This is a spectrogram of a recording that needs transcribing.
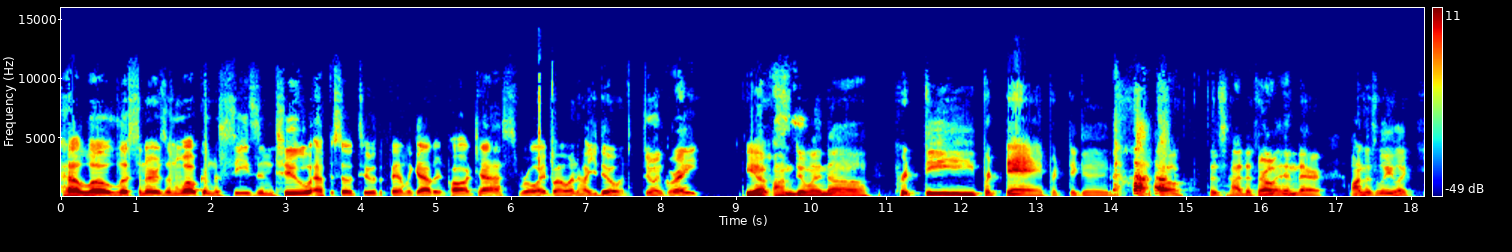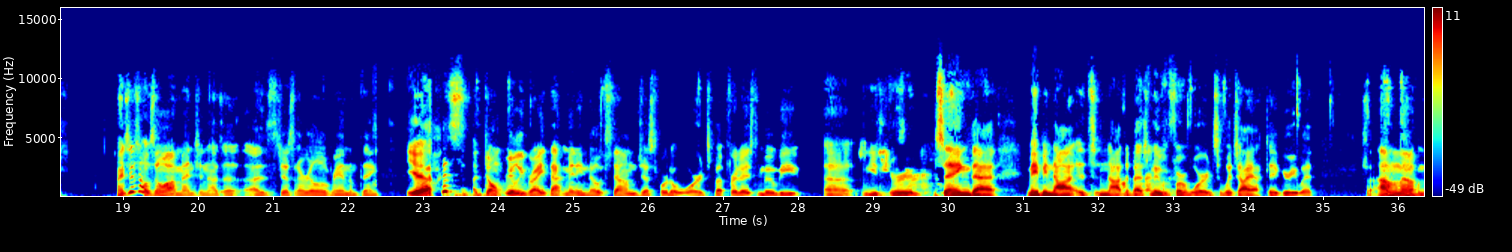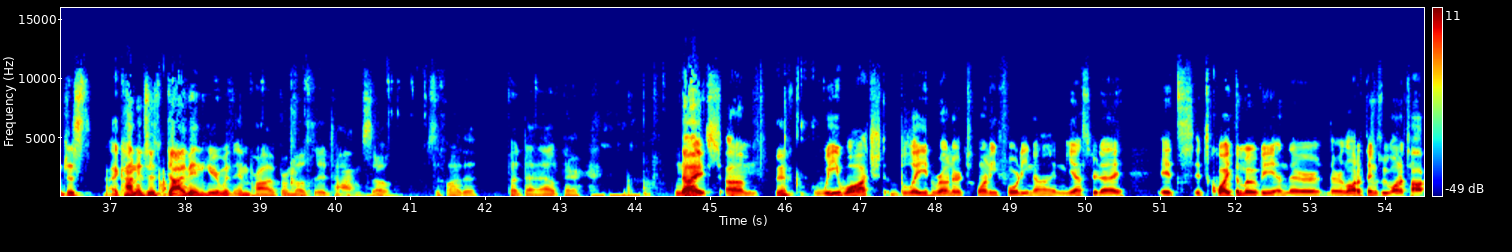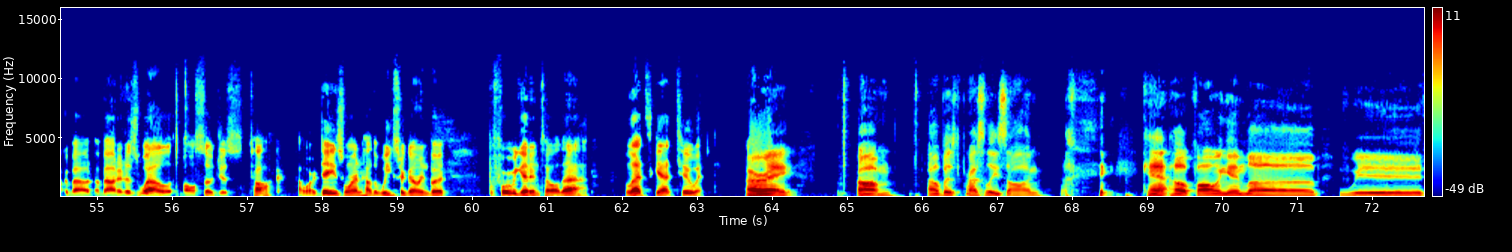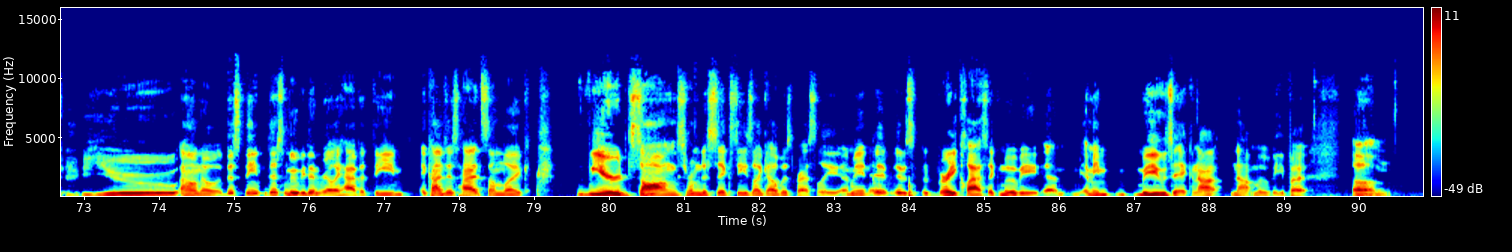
Hello, listeners, and welcome to season two, episode two of the Family Gathering podcast. Roy Bowen, how you doing? Doing great. Yep, I'm doing uh pretty pretty pretty good. so, just had to throw it in there. Honestly, like I just also want to mention as a as just a real random thing. Yeah, I just don't really write that many notes down just for the awards, but for this movie, uh, you were saying that maybe not. It's not the best movie for awards, which I have to agree with. So I don't know. I'm just I kind of just dive in here with improv for most of the time. So just wanted to put that out there. nice. Um, Yeah. we watched Blade Runner 2049 yesterday. It's it's quite the movie, and there there are a lot of things we want to talk about about it as well. Also, just talk how our days went, how the weeks are going. But before we get into all that, let's get to it. All right. Um, Elvis Presley song. Can't help falling in love with you. I don't know. This theme, this movie didn't really have a theme. It kind of just had some like weird songs from the 60s like Elvis Presley. I mean, it, it was a very classic movie. Um, I mean, music, not not movie, but um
